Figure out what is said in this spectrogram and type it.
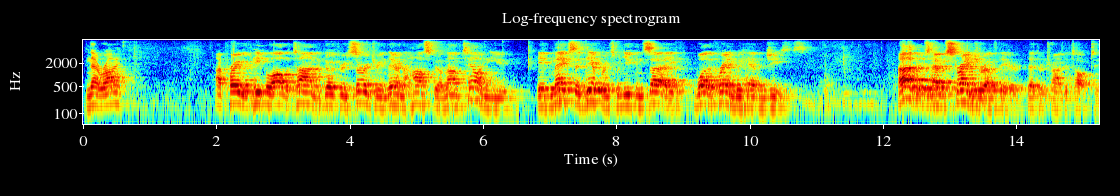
Isn't that right? I pray with people all the time that go through surgery and they're in the hospital, and I'm telling you, it makes a difference when you can say, What a friend we have in Jesus. Others have a stranger up there that they're trying to talk to.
